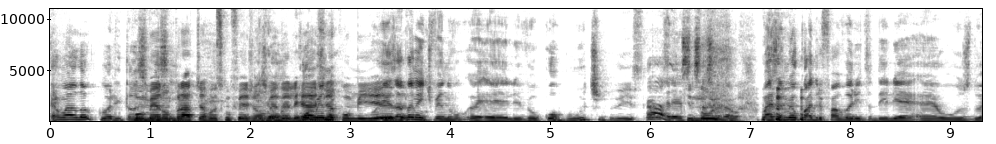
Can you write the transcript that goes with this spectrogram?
É uma loucura. Então, tipo Comendo um assim, prato de arroz com feijão, feijão, vendo ele comendo- reagir à comida. Exatamente, vendo é, ele ver o Corbucci. Isso, Cara, é sensacional. Mas o meu quadro favorito dele é, é os do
